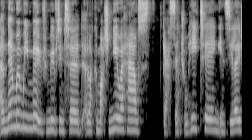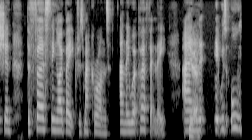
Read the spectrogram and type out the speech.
And then when we moved, we moved into like a much newer house, gas central heating, insulation. The first thing I baked was macarons, and they worked perfectly. And Yeah. it was all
